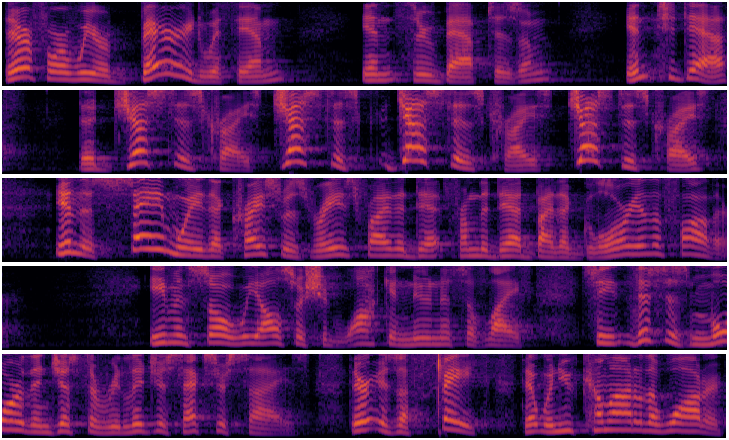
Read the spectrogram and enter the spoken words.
Therefore, we were buried with him in, through baptism into death, that just as Christ, just as, just as Christ, just as Christ, in the same way that Christ was raised by the dead, from the dead by the glory of the Father, even so, we also should walk in newness of life. See, this is more than just a religious exercise. There is a faith that when you come out of the water,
